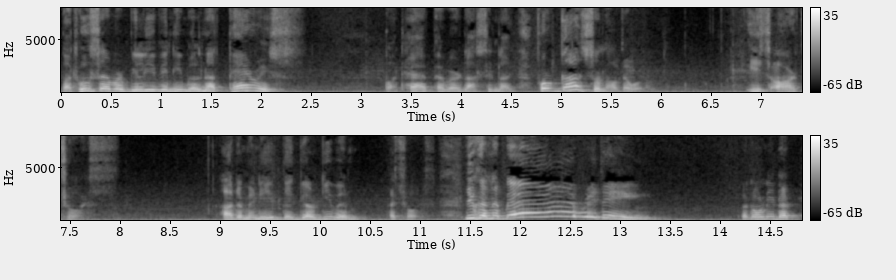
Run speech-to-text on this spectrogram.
But whosoever believe in him will not perish, but have everlasting life. For God so loved the world. It's our choice. Adam and Eve, they are given a choice. You can have everything, but only that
